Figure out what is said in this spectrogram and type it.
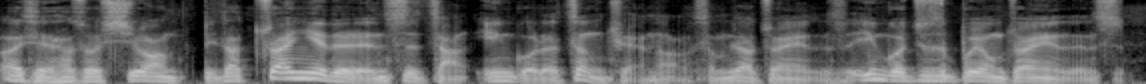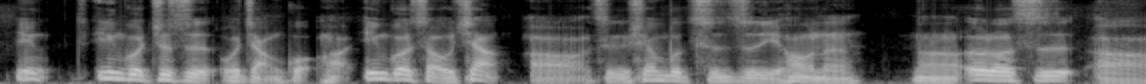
而且他说希望比较专业的人士掌英国的政权哦。什么叫专业人士？英国就是不用专业人士。英英国就是我讲过哈，英国首相啊，这个宣布辞职以后呢，那俄罗斯啊，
